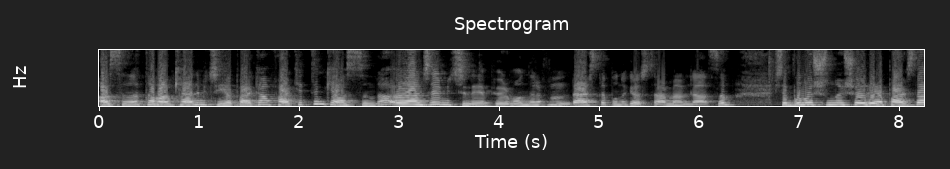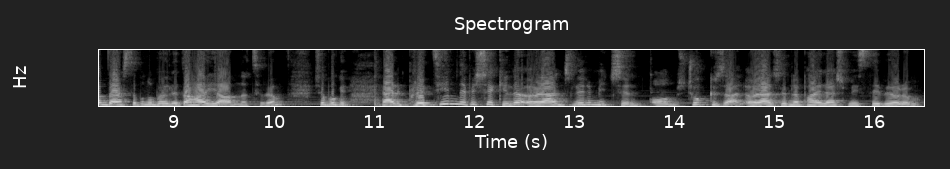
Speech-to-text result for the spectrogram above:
aslında tamam kendim için yaparken fark ettim ki aslında öğrencilerim için de yapıyorum. Onlara Hı, derste bunu göstermem lazım. İşte bunu şunu şöyle yaparsam derste bunu böyle daha iyi anlatırım. İşte bugün yani pratiğim de bir şekilde öğrencilerim için olmuş. Çok güzel. Öğrencilerimle paylaşmayı seviyorum.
